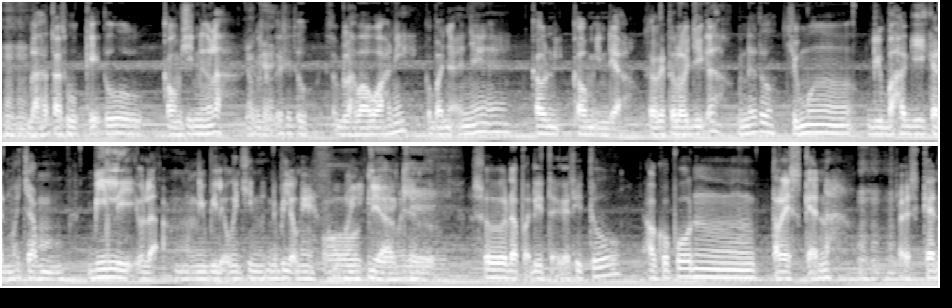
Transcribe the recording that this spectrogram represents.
Mhm. Belah atas bukit tu kaum Cina lah Okey. duduk kat situ. Sebelah bawah ni kebanyakannya kaum kaum India. So kata logik lah benda tu. Cuma dibahagikan macam bilik pula. Hmm, Ni bilik orang Cina, ni bilik orang, Oh, orang okey, India macam okey. tu. So dapat detect kat situ Aku pun try scan lah Mhm. Try scan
